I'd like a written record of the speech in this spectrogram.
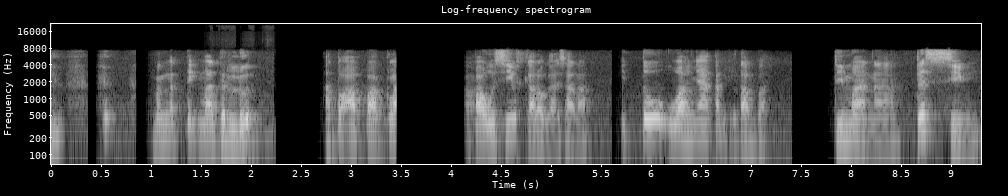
mengetik motherload atau apa Pausi kalau nggak salah, itu uangnya akan bertambah. Di mana The Sim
